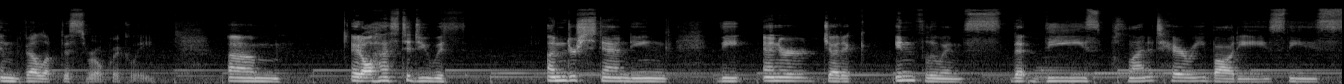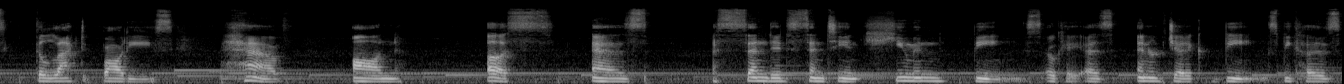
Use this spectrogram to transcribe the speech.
envelop this real quickly, um, it all has to do with understanding the energetic influence that these planetary bodies, these galactic bodies, have on us as ascended sentient human beings, okay, as energetic beings, because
